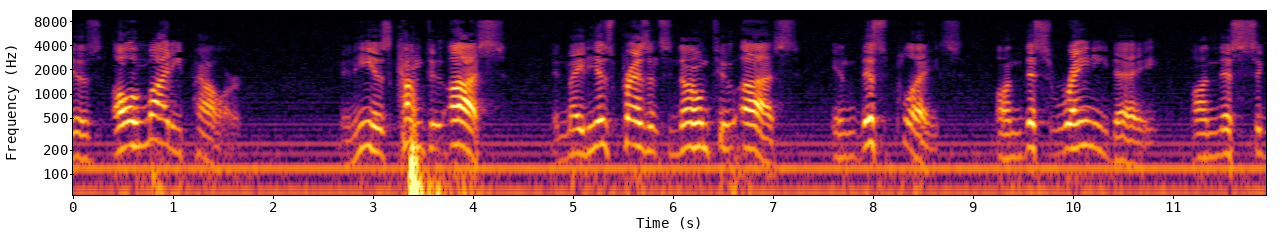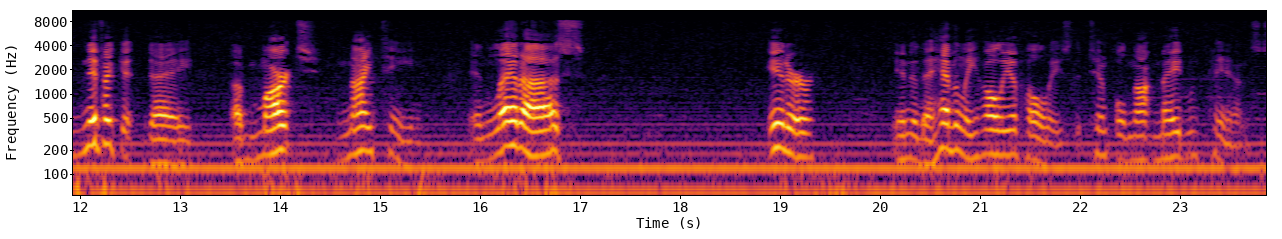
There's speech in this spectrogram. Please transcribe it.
His almighty power. And He has come to us and made His presence known to us in this place on this rainy day, on this significant day of March 19, and let us enter into the heavenly holy of holies, the temple not made with hands,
